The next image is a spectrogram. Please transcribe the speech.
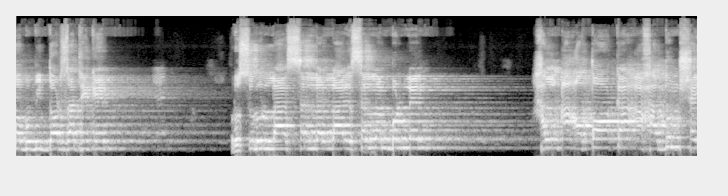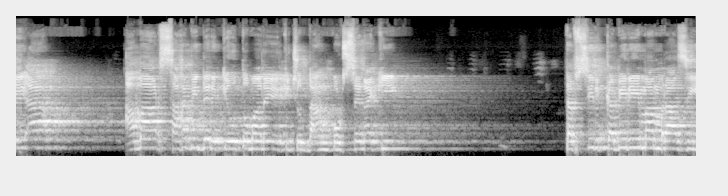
নবীর দরজা থেকে। রসুল্লাহ সাল্লাহ সাল্লাম বললেন, হাল আতাকা আহাদুন শাইআ? আমার সাহাবিদের কেউ তোমারে কিছু দান করছে নাকি? তাফসির কবির ইমাম রাজি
